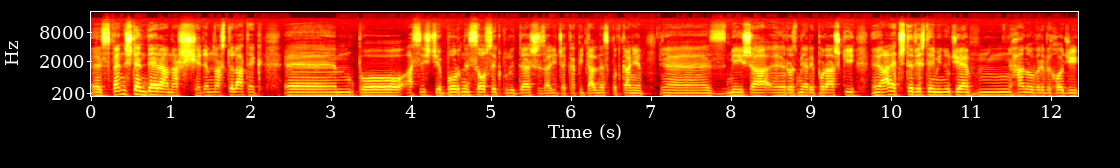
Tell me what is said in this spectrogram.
e, Sven Stendera, nasz 17-latek, em, po asyście Borny Sosy, który też zalicza kapitalne spotkanie, zmniejsza rozmiary porażki, ale w 40 minucie mm, Hanower wychodzi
